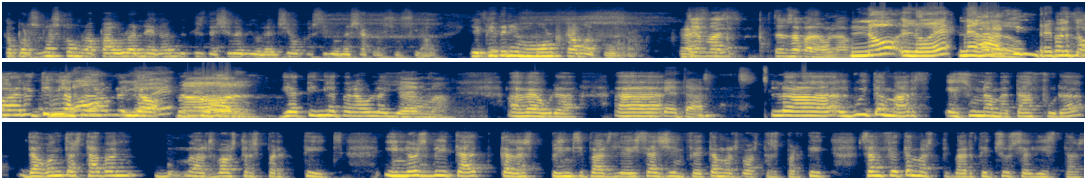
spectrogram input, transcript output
que persones com la Paula neguen que existeixi la violència o que sigui una xacra social. I aquí tenim molt camp a córrer. Gemma, tens la paraula. No lo he Ara negado. tinc, Repito, perdó, ara tinc la no paraula jo. he No. Ja tinc la paraula jo. Gemma. A veure, eh, etiquetas. La, el 8 de març és una metàfora d'on estaven els vostres partits. I no és veritat que les principals lleis s'hagin fet amb els vostres partits. S'han fet amb els partits socialistes.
